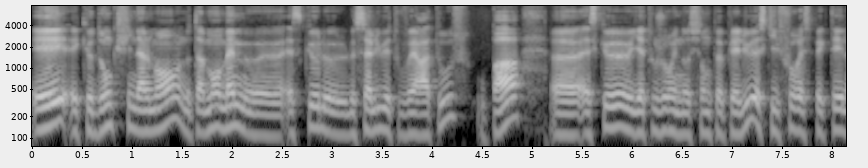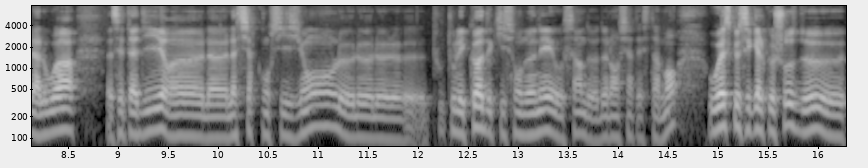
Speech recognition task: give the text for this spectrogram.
et, que donc finalement, notamment même, euh, est-ce que le, salut est ouvert à tous ou pas euh, Est-ce qu'il y a toujours une notion de peuple élu Est-ce qu'il faut respecter la loi, c'est-à-dire euh, la, circoncision, tous les codes qui sont donnés au sein de, l'Ancien Testament Ou est-ce que c'est quelque chose de,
